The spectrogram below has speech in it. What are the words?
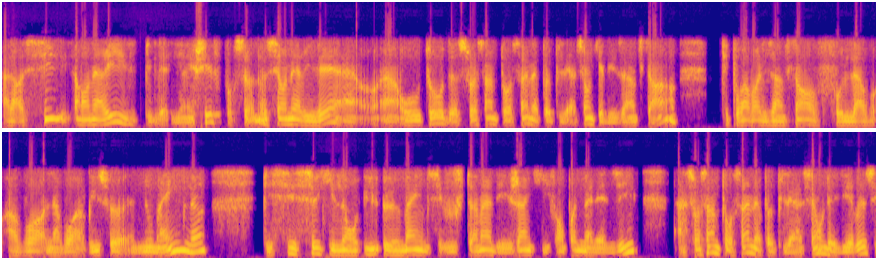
Alors, si on arrive, puis il y a un chiffre pour ça, si on arrivait à, autour de 60% de la population qui a des anticorps, puis pour avoir des anticorps, il faut l'avoir, l'avoir eu nous-mêmes, Puis si ceux qui l'ont eu eux-mêmes, c'est justement des gens qui font pas de maladie, à 60% de la population, le virus,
